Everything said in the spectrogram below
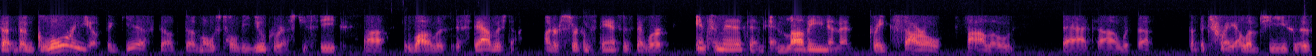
the, the glory of the gift of the Most Holy Eucharist. You see, uh, while it was established under circumstances that were intimate and, and loving, and then great sorrow followed that uh, with the the betrayal of Jesus,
